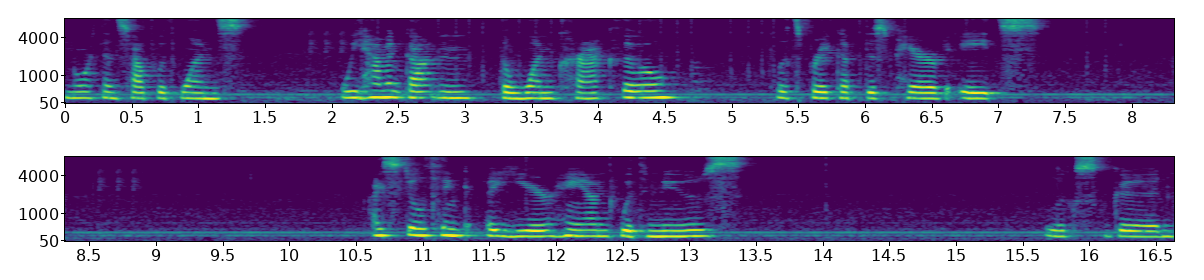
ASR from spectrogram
north and south with ones. We haven't gotten the one crack though. Let's break up this pair of eights. I still think a year hand with news looks good.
